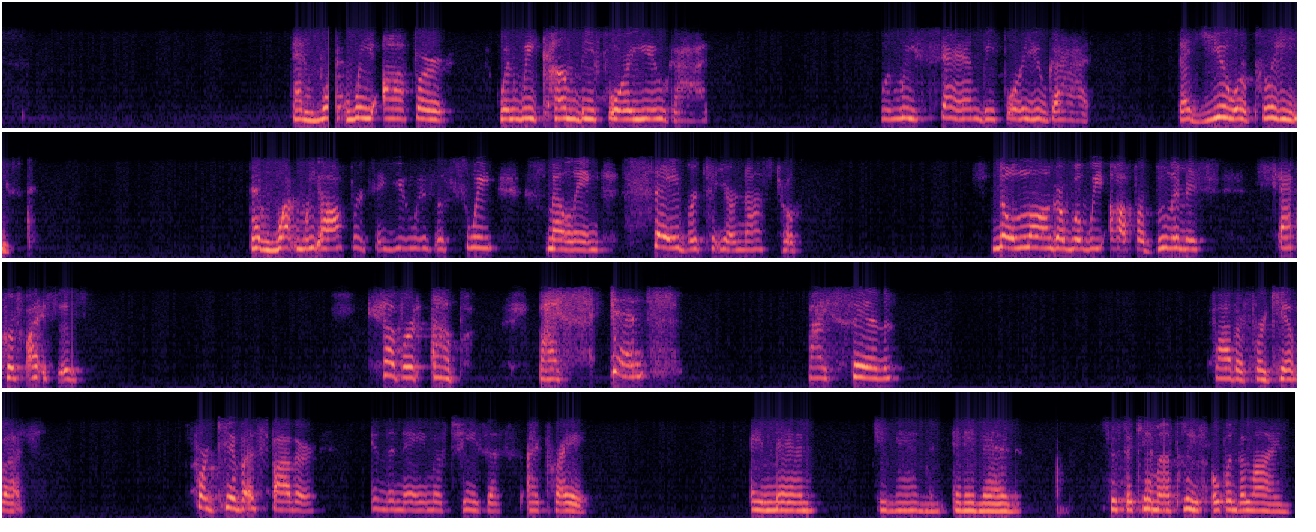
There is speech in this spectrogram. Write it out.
that what we offer when we come before you, God, when we stand before you, God, that you are pleased. That what we offer to you is a sweet smelling savor to your nostrils. No longer will we offer blemish sacrifices covered up by stench by sin. Father, forgive us. Forgive us, Father, in the name of Jesus, I pray. Amen, amen, and amen. Sister Kima, please open the line.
